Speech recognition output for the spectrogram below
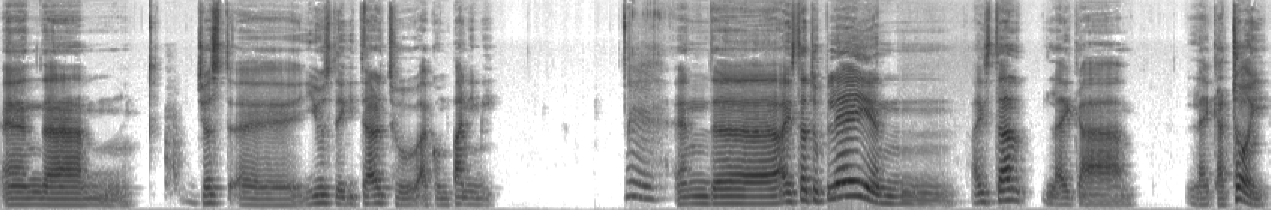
and um, just uh, use the guitar to accompany me. Hmm. And uh, I start to play, and I start like a like a toy,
